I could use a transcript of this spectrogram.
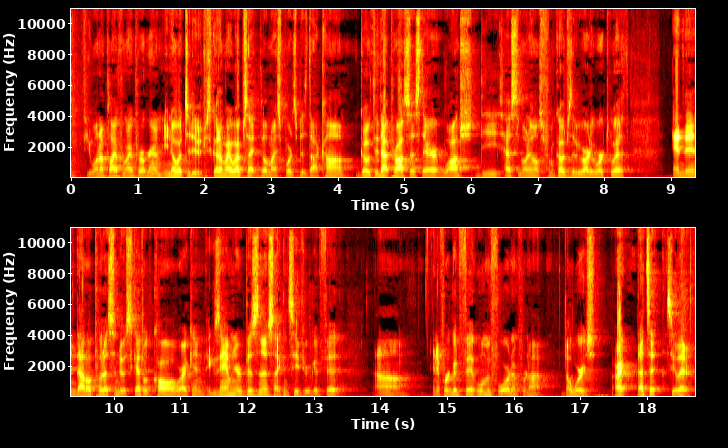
if you want to apply for my program, you know what to do. Just go to my website, buildmysportsbiz.com. Go through that process there. Watch the testimonials from coaches that we've already worked with. And then that'll put us into a scheduled call where I can examine your business. I can see if you're a good fit. Um, and if we're a good fit, we'll move forward. And if we're not, no worries. All right, that's it. See you later.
